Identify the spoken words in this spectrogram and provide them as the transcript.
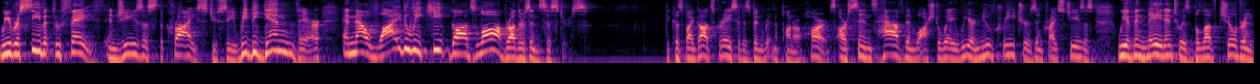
We receive it through faith in Jesus the Christ, you see. We begin there. And now, why do we keep God's law, brothers and sisters? Because by God's grace it has been written upon our hearts. Our sins have been washed away. We are new creatures in Christ Jesus. We have been made into his beloved children.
